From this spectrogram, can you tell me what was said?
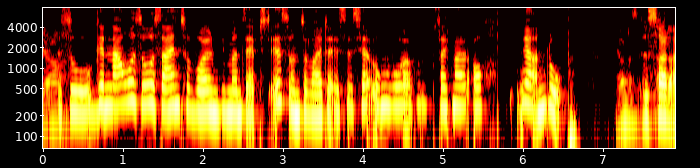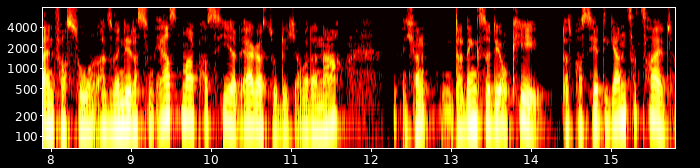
ja. so genau so sein zu wollen, wie man selbst ist und so weiter, ist es ja irgendwo, sag ich mal, auch, ja, ein Lob. Ja, und das ist halt einfach so. Also wenn dir das zum ersten Mal passiert, ärgerst du dich, aber danach, ich fand, da denkst du dir, okay, das passiert die ganze Zeit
